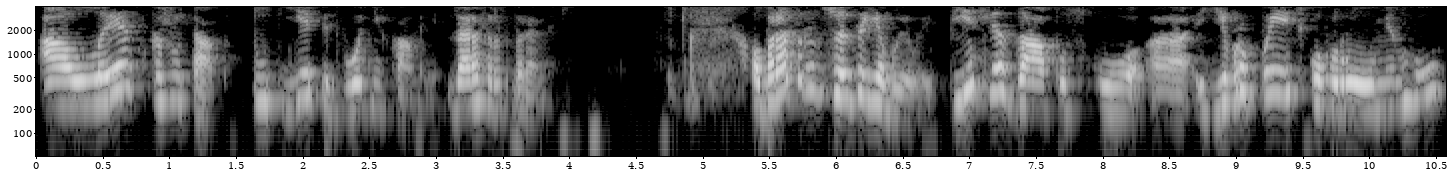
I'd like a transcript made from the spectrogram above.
Але скажу так: тут є підводні камені. Зараз розберемось. Оператори вже заявили, після запуску е, європейського роумінгу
